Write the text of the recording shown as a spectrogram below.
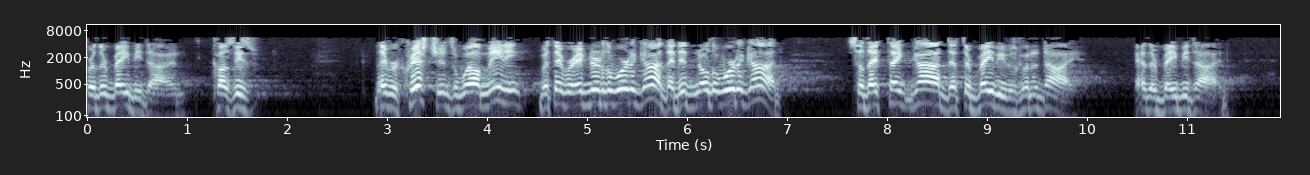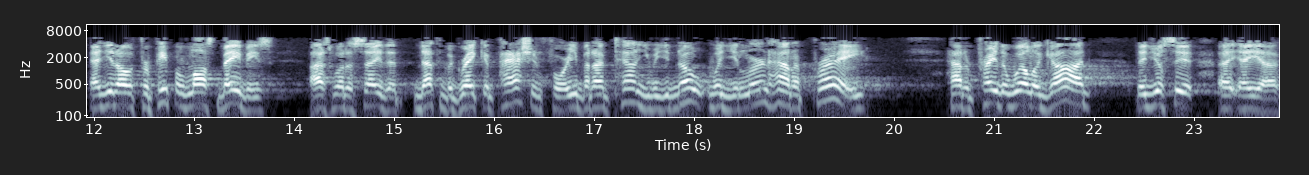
for their baby dying. Cause these, they were Christians, well-meaning, but they were ignorant of the Word of God. They didn't know the Word of God. So they thank God that their baby was going to die. And their baby died. And you know, for people who lost babies, I just want to say that nothing but great compassion for you, but I'm telling you, when you know, when you learn how to pray, how to pray the will of God, then you'll see a, a, a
